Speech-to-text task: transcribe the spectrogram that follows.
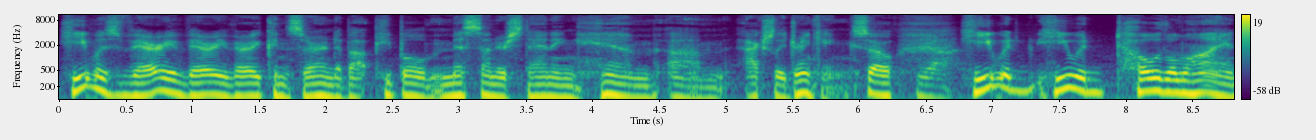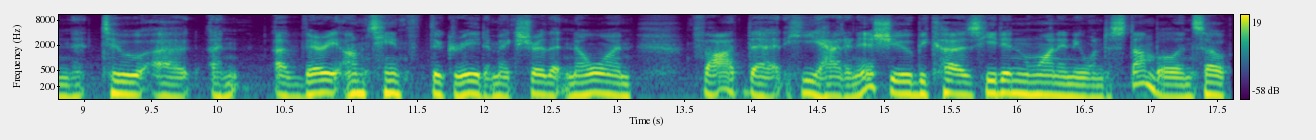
he was very very very concerned about people misunderstanding him um, actually drinking so Yeah. he would he would toe the line to a, an a very umpteenth degree to make sure that no one thought that he had an issue because he didn't want anyone to stumble. And so,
